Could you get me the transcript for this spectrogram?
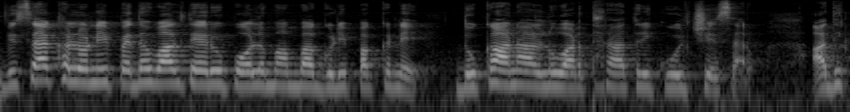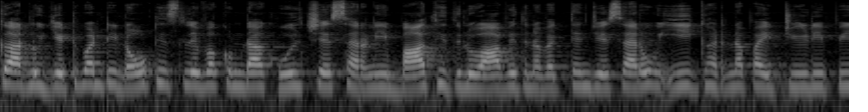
విశాఖలోని పెదవాల్తేరు పోలమాంబ గుడి పక్కనే దుకాణాలను అర్ధరాత్రి కూల్చేశారు. అధికారులు ఎటువంటి నోటీసులు ఇవ్వకుండా కూల్చేశారని బాధితులు ఆవేదన వ్యక్తం చేశారు. ఈ ఘటనపై టీడీపీ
